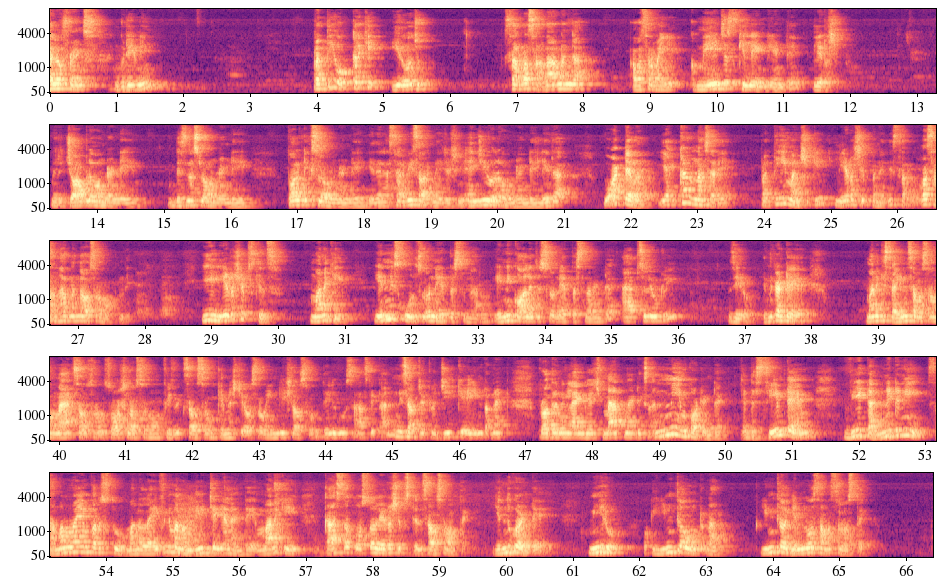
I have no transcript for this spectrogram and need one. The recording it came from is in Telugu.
హలో ఫ్రెండ్స్ గుడ్ ఈవినింగ్ ప్రతి ఒక్కరికి ఈరోజు సర్వసాధారణంగా అవసరమయ్యే ఒక మేజర్ స్కిల్ ఏంటి అంటే లీడర్షిప్ మీరు జాబ్లో ఉండండి బిజినెస్లో ఉండండి పాలిటిక్స్లో ఉండండి ఏదైనా సర్వీస్ ఆర్గనైజేషన్ ఎన్జిఓలో ఉండండి లేదా వాట్ ఎవర్ ఎక్కడ ఉన్నా సరే ప్రతి మనిషికి లీడర్షిప్ అనేది సర్వసాధారణంగా అవసరం అవుతుంది ఈ లీడర్షిప్ స్కిల్స్ మనకి ఎన్ని స్కూల్స్లో నేర్పిస్తున్నారు? ఎన్ని కాలేజెస్లో నేర్పిస్తున్నారంటే అబ్సల్యూట్లీ జీరో ఎందుకంటే మనకి సైన్స్ అవసరం మ్యాథ్స్ అవసరం సోషల్ అవసరం ఫిజిక్స్ అవసరం కెమిస్ట్రీ అవసరం ఇంగ్లీష్ అవసరం తెలుగు సాంస్క్రిట్ అన్ని సబ్జెక్టులు GK internet programming language mathematics అన్నీ ఇంపార్టెంటే అట్ ద సేమ్ టైం వీటన్నిటినీ సమన్వయం పరుస్తూ మన లైఫ్ని మనం లీడ్ చేయాలంటే మనకి కాస్త కోస్తో లీడర్షిప్ స్కిల్స్ అవసరం అవుతాయి. ఎందుకు అంటే మీరు ఒక ఇంట్లో ఉంటున్నారు. ఇంట్లో ఎన్నో సమస్యలు వస్తాయి.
